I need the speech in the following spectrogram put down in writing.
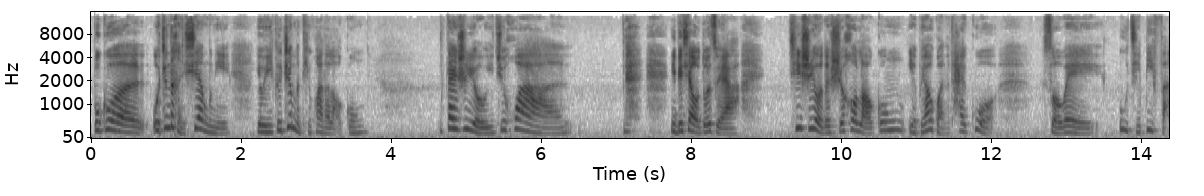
不过我真的很羡慕你有一个这么听话的老公。但是有一句话，你别嫌我多嘴啊。其实有的时候，老公也不要管得太过，所谓物极必反。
